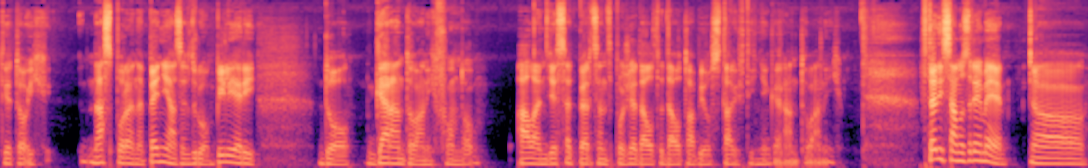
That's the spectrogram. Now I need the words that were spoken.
tieto ich nasporené peniaze v druhom pilieri do garantovaných fondov. A len 10% požiadal teda o to, aby ostali v tých negarantovaných. Vtedy samozrejme uh,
